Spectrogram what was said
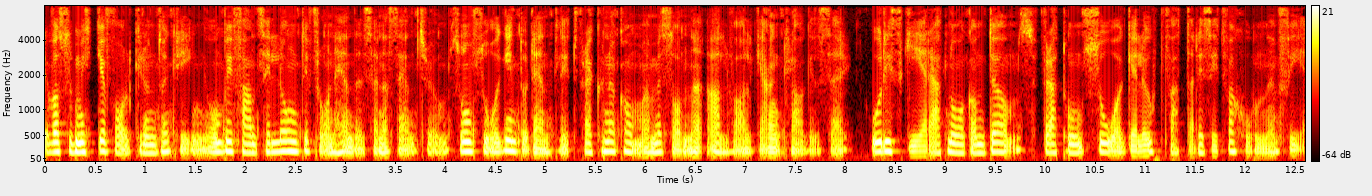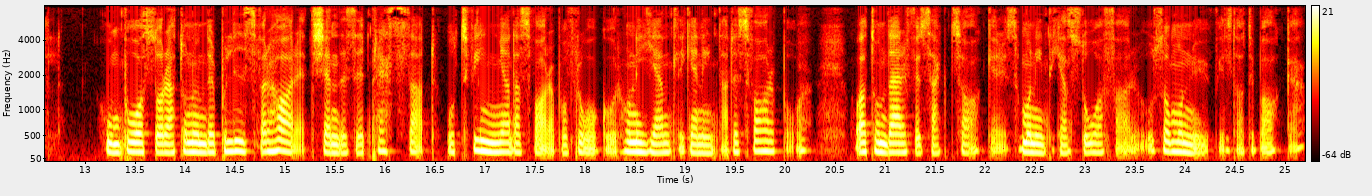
Det var så mycket folk runt omkring och hon befann sig långt ifrån händelsernas centrum så hon såg inte ordentligt för att kunna komma med sådana allvarliga anklagelser och riskera att någon döms för att hon såg eller uppfattade situationen fel. Hon påstår att hon under polisförhöret kände sig pressad och tvingad att svara på frågor hon egentligen inte hade svar på och att hon därför sagt saker som hon inte kan stå för och som hon nu vill ta tillbaka.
